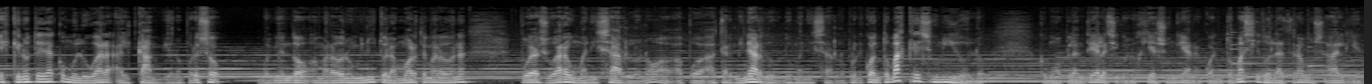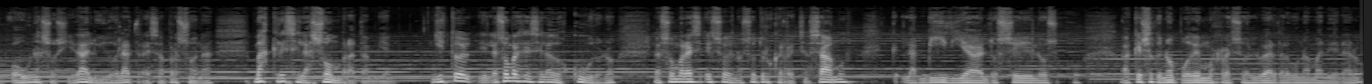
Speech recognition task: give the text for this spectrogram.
es que no te da como lugar al cambio, ¿no? por eso, volviendo a Maradona un minuto, la muerte de Maradona, puede ayudar a humanizarlo, ¿no? a, terminar de, humanizarlo. Porque cuanto más crece un ídolo, como plantea la psicología junguiana, cuanto más idolatramos a alguien o una sociedad lo idolatra a esa persona, más crece la sombra también. Y esto, la sombra es ese lado oscuro, ¿no? La sombra es eso de nosotros que rechazamos, la envidia, los celos, o aquello que no podemos resolver de alguna manera, ¿no?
